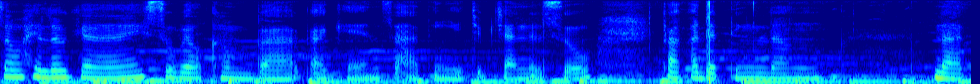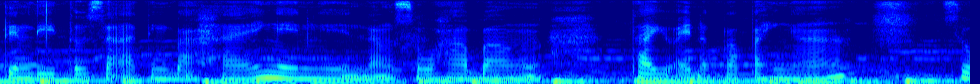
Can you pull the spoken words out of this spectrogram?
So, hello guys. So, welcome back again sa ating YouTube channel. So, kakadating lang natin dito sa ating bahay. Ngayon-ngayon lang. So, habang tayo ay nagpapahinga. So,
